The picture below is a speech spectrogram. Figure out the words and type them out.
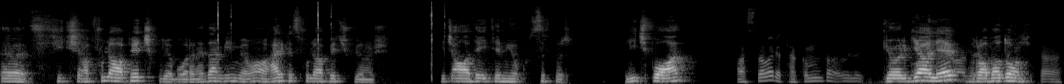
Evet. Hiç full AP çıkılıyor bu ara. Neden bilmiyorum ama herkes full AP çıkıyormuş. Hiç AD itemi yok. Sıfır. Lich Boğan, Aslında var ya takımda öyle Gölge Alev, Rabadon. ha.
